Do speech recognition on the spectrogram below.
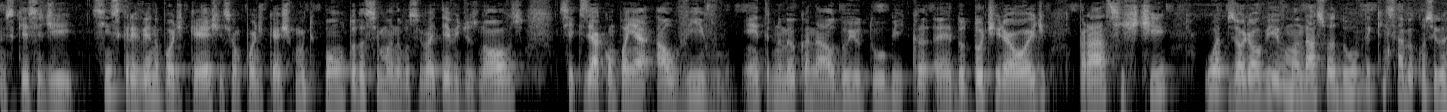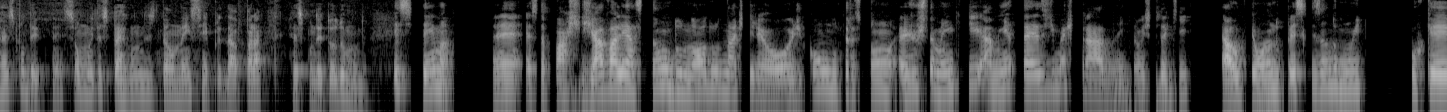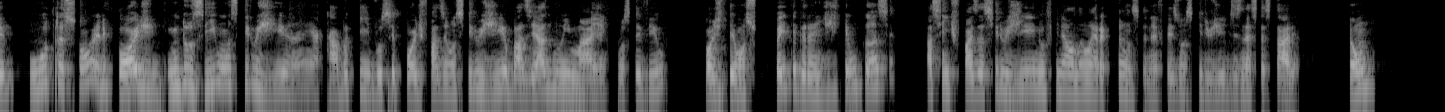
Não esqueça de se inscrever no podcast, esse é um podcast muito bom. Toda semana você vai ter vídeos novos. Se quiser acompanhar ao vivo, entre no meu canal do YouTube, é, Dr. Tireoide, para assistir o episódio ao vivo, mandar a sua dúvida e quem sabe eu consigo responder. Né? São muitas perguntas, então nem sempre dá para responder todo mundo. Esse tema, né, essa parte de avaliação do nódulo na tireoide com ultrassom, é justamente a minha tese de mestrado. Né? Então isso daqui é algo que eu ando pesquisando muito porque o ultrassom ele pode induzir uma cirurgia, né? E acaba que você pode fazer uma cirurgia baseada numa imagem que você viu, pode ter uma suspeita grande de ter um câncer, a paciente faz a cirurgia e no final não era câncer, né? Fez uma cirurgia desnecessária. Então,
